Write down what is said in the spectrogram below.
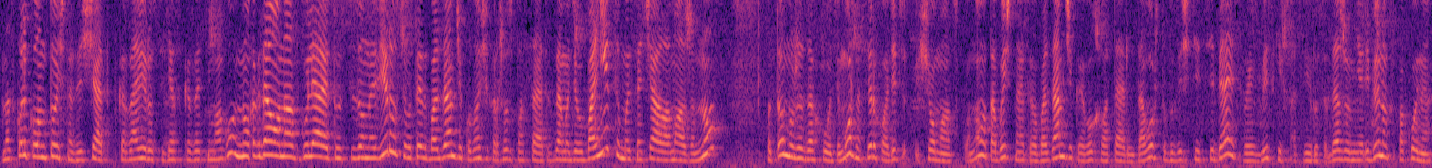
Насколько он точно защищает от коронавируса, я сказать не могу, но когда у нас гуляют тут сезонные вирусы, вот этот бальзамчик, он очень хорошо спасает. Когда мы идем в больницу, мы сначала мажем нос, потом уже заходим. Можно сверху одеть еще маску, но вот обычно этого бальзамчика его хватает для того, чтобы защитить себя и своих близких от вируса. Даже у меня ребенок спокойно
